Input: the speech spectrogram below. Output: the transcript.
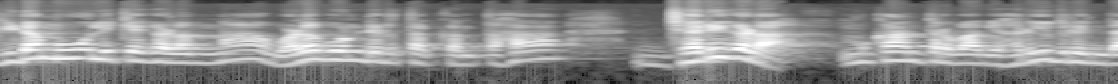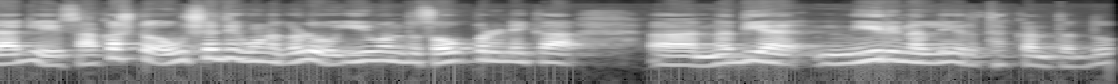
ಗಿಡಮೂಲಿಕೆಗಳನ್ನು ಒಳಗೊಂಡಿರತಕ್ಕಂತಹ ಝರಿಗಳ ಮುಖಾಂತರವಾಗಿ ಹರಿಯುವುದರಿಂದಾಗಿ ಸಾಕಷ್ಟು ಔಷಧಿ ಗುಣಗಳು ಈ ಒಂದು ಸೌಪರ್ಣಿಕ ನದಿಯ ನೀರಿನಲ್ಲಿ ಇರತಕ್ಕಂಥದ್ದು.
